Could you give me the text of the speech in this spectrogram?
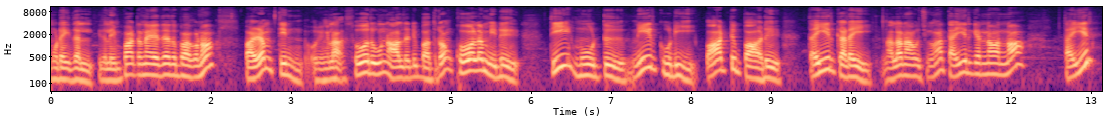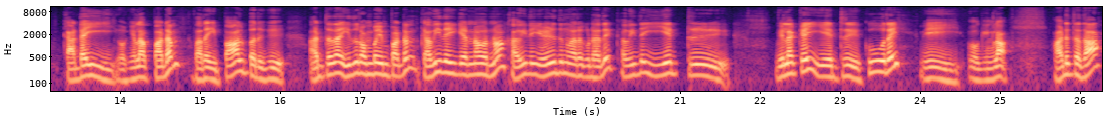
முடைதல். இதில் இம்பார்ட்டண்டாக எது எது பார்க்கணும்? பழம் தின். ஓகேங்களா? சோறு உன் ஆல்ரெடி பார்த்துட்டோம். கோலம் இடு. தீ மூட்டு. நீர்க்குடி. பாட்டு பாடு. தயிர் கடை. நல்லா நான் வச்சுக்கோங்க. தயிருக்கு என்ன வரணும்? தயிர் கடை. ஓகேங்களா? படம் வரை. பால் பருகு. அடுத்ததாக இது ரொம்ப இம்பார்ட்டன்ட் கவிதைக்கு என்ன வரணும்? கவிதை எழுதுன்னு வரக்கூடாது. கவிதை இயற்று. விளக்கை ஏற்று கூரை வேய். ஓகேங்களா? அடுத்ததாக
